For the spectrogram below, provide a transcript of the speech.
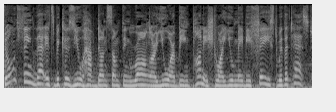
Don't think that it's because you have done something wrong or you are being punished while you may be faced with a test.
